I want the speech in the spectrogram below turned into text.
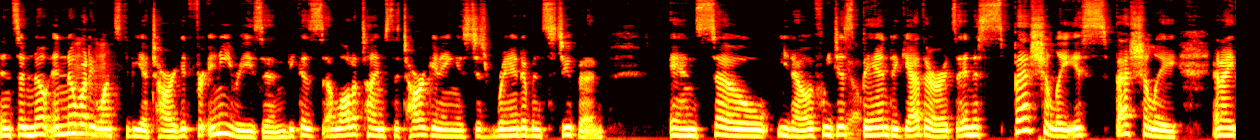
and so no and nobody Mhm. wants to be a target for any reason because a lot of times the targeting is just random and stupid. And so, you know, if we just Yeah. band together, it's and especially, especially, and I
